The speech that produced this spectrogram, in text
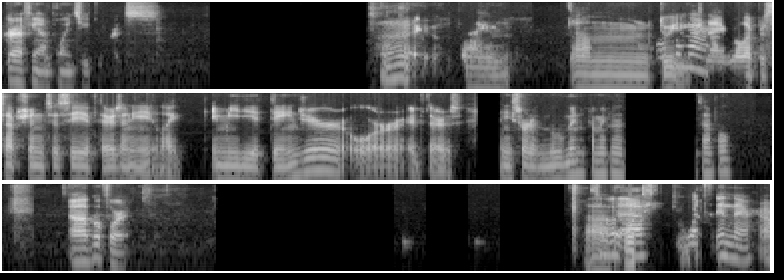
Graphion points you towards. I, um, do we, can I roll a perception to see if there's any like immediate danger or if there's any sort of movement coming from the temple? Uh, go for it. Uh, so I 14 asked what's in there. Oh,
